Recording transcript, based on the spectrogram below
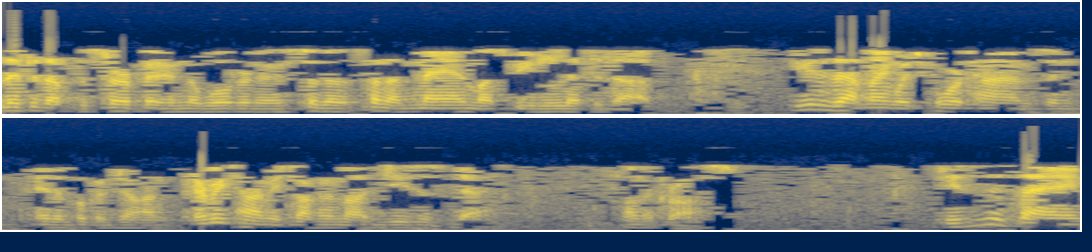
lifted up the serpent in the wilderness, so the Son of Man must be lifted up. Uses that language four times in, in the book of John. Every time he's talking about Jesus' death on the cross. Jesus is saying,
